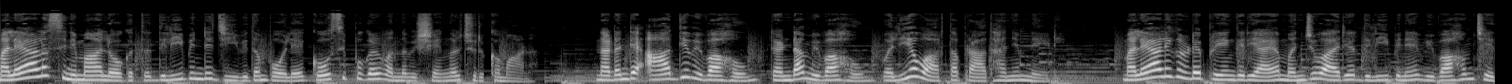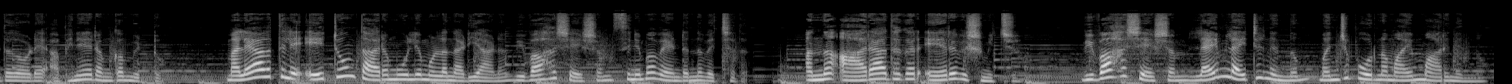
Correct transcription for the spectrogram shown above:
മലയാള സിനിമാ ലോകത്ത് ദിലീപിന്റെ ജീവിതം പോലെ ഗോസിപ്പുകൾ വന്ന വിഷയങ്ങൾ ചുരുക്കമാണ്. നടന്റെ ആദ്യ വിവാഹവും രണ്ടാം വിവാഹവും വലിയ വാർത്ത പ്രാധാന്യം നേടി. മലയാളികളുടെ പ്രിയങ്കരിയായ മഞ്ജു വാര്യർ ദിലീപിനെ വിവാഹം ചെയ്തതോടെ അഭിനയരംഗം വിട്ടു. മലയാളത്തിലെ ഏറ്റവും താരമൂല്യമുള്ള നടിയാണ് വിവാഹശേഷം സിനിമ വേണ്ടെന്ന് വെച്ചത്. അന്ന് ആരാധകർ ഏറെ വിഷമിച്ചു. വിവാഹശേഷം ലൈം ലൈറ്റിൽ നിന്നും മഞ്ജു പൂർണമായും മാറി നിന്നു.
